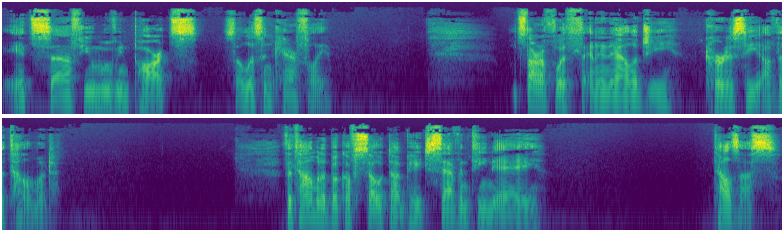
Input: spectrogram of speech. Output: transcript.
It's a few moving parts, so listen carefully. Let's start off with an analogy courtesy of the Talmud. The Talmud, the book of Sota on page 17a, tells us,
